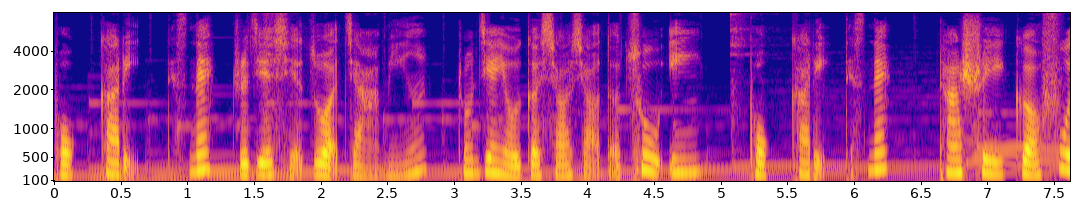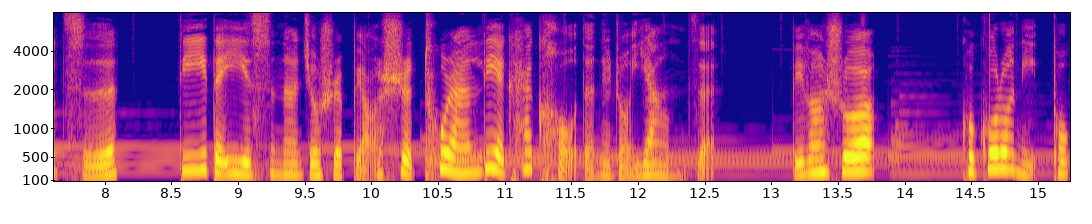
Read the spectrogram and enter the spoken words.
pokari 的是呢，直接写作假名，中间有一个小小的促音，pokari 的是呢，它是一个副词。第一的意思呢，就是表示突然裂开口的那种样子，比方说，心里突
